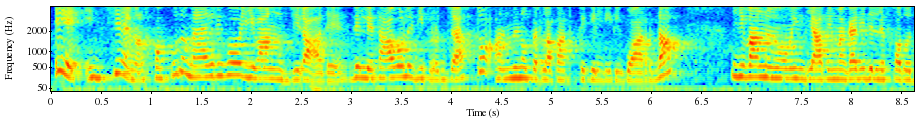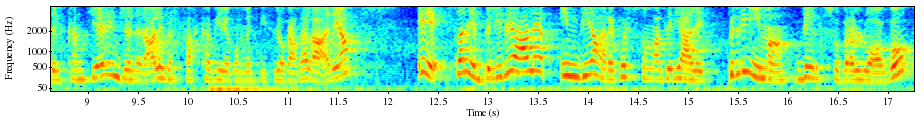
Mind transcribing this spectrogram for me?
e insieme al computo metrico gli vanno girate delle tavole di progetto, almeno per la parte che li riguarda, gli vanno inviate magari delle foto del cantiere in generale per far capire com'è dislocata l'area e sarebbe l'ideale inviare questo materiale prima del sopralluogo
